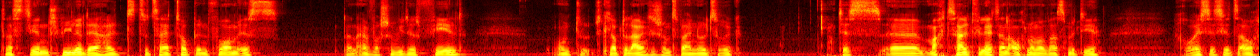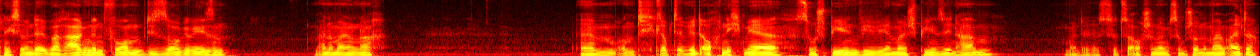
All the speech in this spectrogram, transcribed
dass dir ein Spieler, der halt zurzeit top in Form ist, dann einfach schon wieder fehlt. Und ich glaube, da lagen sie schon 2-0 zurück. Das äh, macht halt vielleicht dann auch nochmal was mit dir. Reus ist jetzt auch nicht so in der überragenden Form die Saison gewesen, meiner Meinung nach. Ähm, und ich glaube, der wird auch nicht mehr so spielen, wie wir mal spielen sehen haben. Meine, der ist jetzt auch schon langsam schon in meinem Alter.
